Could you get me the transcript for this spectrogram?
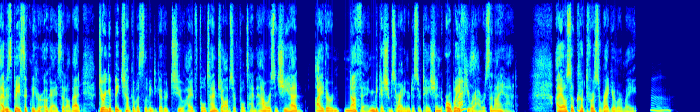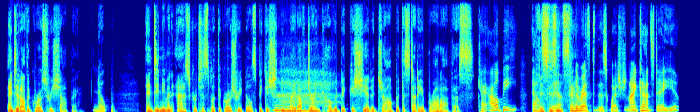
I was basically her. Okay, I said all that. During a big chunk of us living together, too, I had full time jobs or full time hours, and she had either nothing because she was writing her dissertation or way What? fewer hours than I had. I also cooked for us regularly Hmm. and did all the grocery shopping Nope. and didn't even ask her to split the grocery bills because she'd been laid off during COVID because she had a job with the study abroad office. Okay, I'll be elsewhere This is insane. for the rest of this question. I can't stay here.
